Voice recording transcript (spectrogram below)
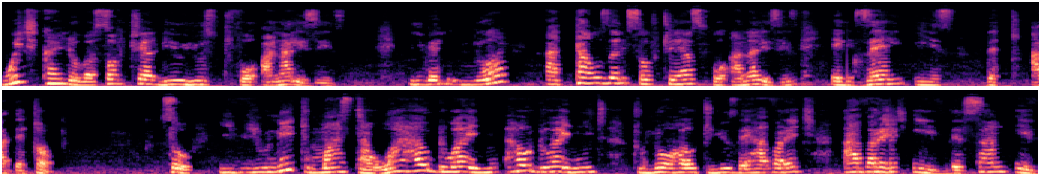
Which kind of a software do you use for analysis? Even you have a thousand softwares for analysis, Excel is the, at the top. So if you need to master why, how do I how do I need to know how to use the average, average if, the sum if,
